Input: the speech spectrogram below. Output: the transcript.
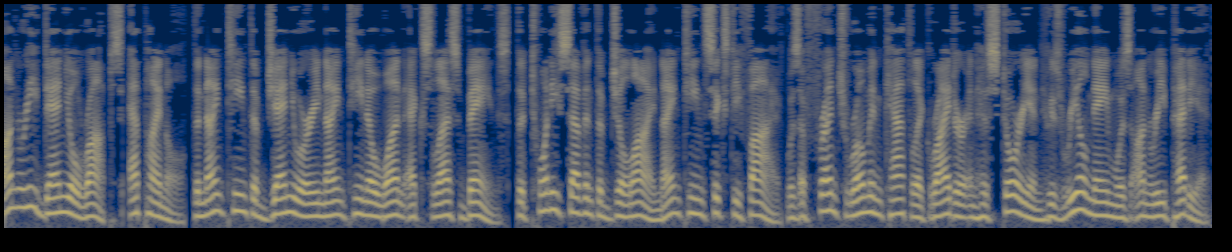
Henri Daniel Rops Epinal, the 19th of January 1901 Aix-les-Bains, the 27th of July 1965 was a French Roman Catholic writer and historian whose real name was Henri Petiot.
